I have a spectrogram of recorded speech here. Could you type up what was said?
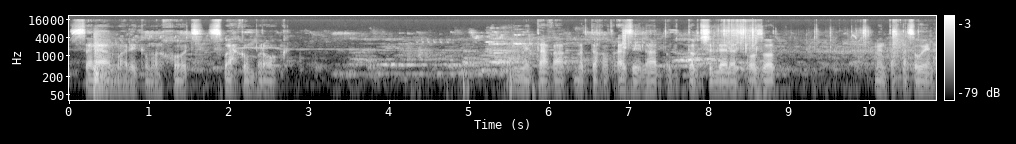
السلام عليكم الخوت صباحكم مبروك. منطقة منطقة أزيلات وبالضبط شلالة أوزوط منطقة زوينة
